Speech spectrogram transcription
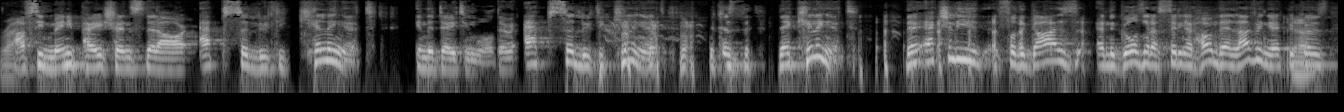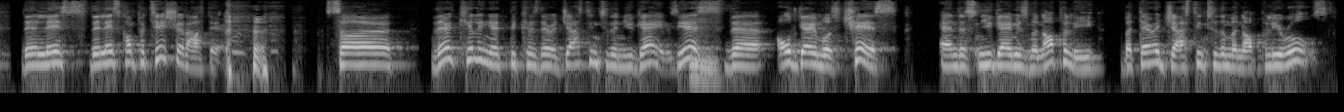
Right. I've seen many patients that are absolutely killing it in the dating world. They're absolutely killing it because they're killing it. They're actually for the guys and the girls that are sitting at home, they're loving it because yeah. they're less they're less competition out there. so they're killing it because they're adjusting to the new games. Yes, mm. the old game was chess and this new game is Monopoly, but they're adjusting to the Monopoly rules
